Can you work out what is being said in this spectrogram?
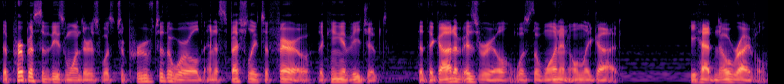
The purpose of these wonders was to prove to the world, and especially to Pharaoh, the king of Egypt, that the God of Israel was the one and only God. He had no rival.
